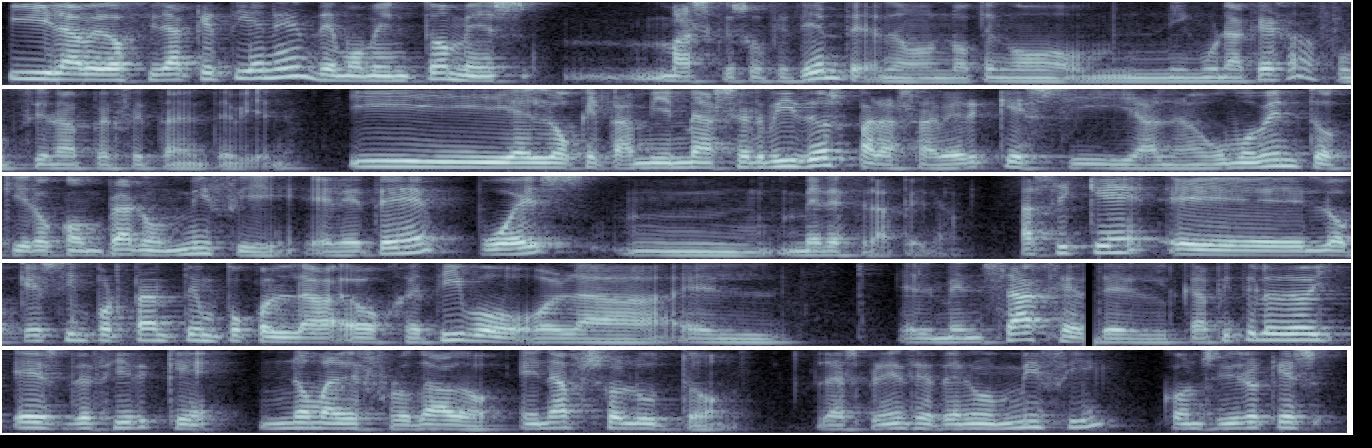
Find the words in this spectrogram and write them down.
y la velocidad que tiene de momento me es más que suficiente, no, tengo ninguna queja, funciona perfectamente bien. Y lo que también me ha servido es para saber que si en algún momento quiero comprar un MIFI LTE, pues mm, merece la pena. Así que eh, lo que es importante, un poco el objetivo o el, el mensaje del capítulo de hoy es decir que no me ha defraudado en absoluto la experiencia de tener un MIFI, considero que es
